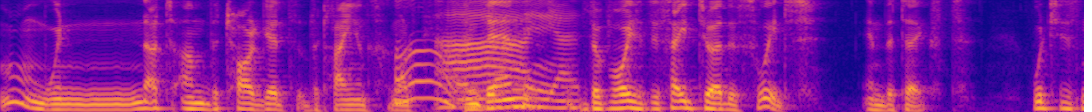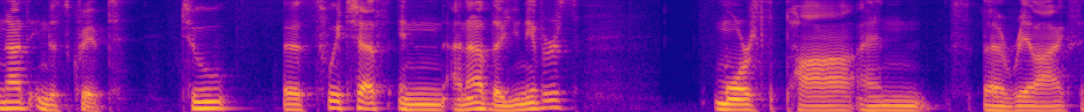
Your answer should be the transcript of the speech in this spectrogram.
mm, we're not on the target the clients want. and then Yes. the voice decide to add a switch in the text, which is not in the script, to uh, switch us in another universe, more spa and uh, relax.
